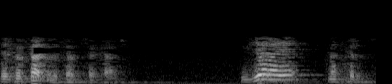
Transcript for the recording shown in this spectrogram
Jesmo shvatili sad se kaže? Vjera je na srcu.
